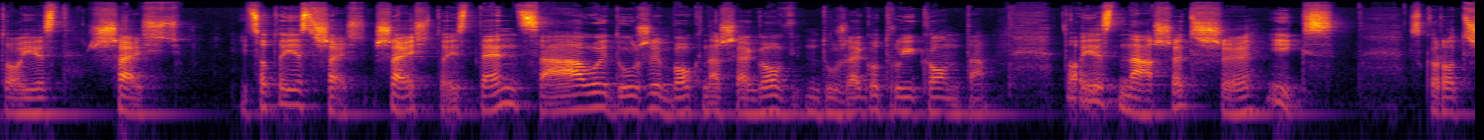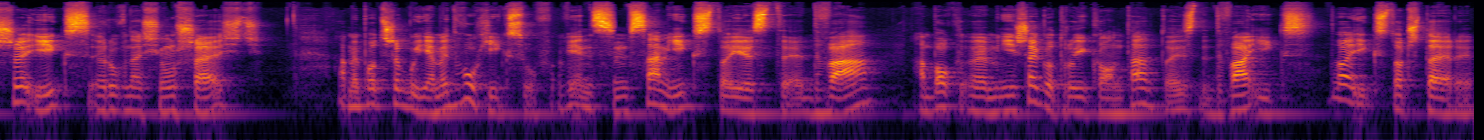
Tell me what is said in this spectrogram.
to jest 6. I co to jest 6? 6 to jest ten cały duży bok naszego dużego trójkąta. To jest nasze 3x. Skoro 3x równa się 6, a my potrzebujemy 2x, więc sam x to jest 2, a bok mniejszego trójkąta to jest 2x. 2x to 4.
